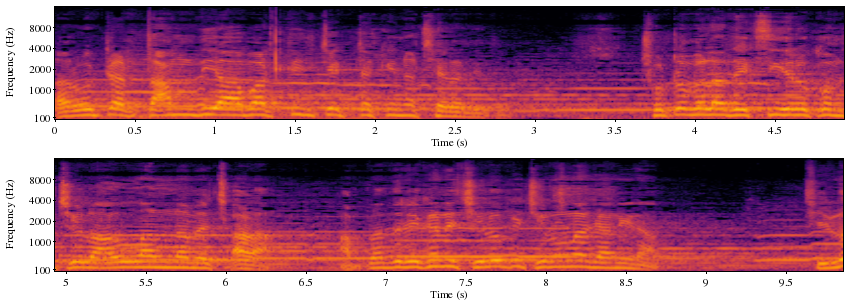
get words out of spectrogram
আর ওইটার দাম দিয়ে আবার তিন চারটা কিনা ছেড়ে দিত। ছোটবেলা দেখছি এরকম ছিল, আল্লাহর নামে ছাড়া। আপনাদের এখানে ছিল কি ছিল না জানি না। ছিল?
